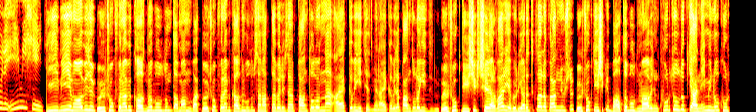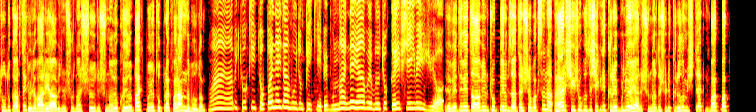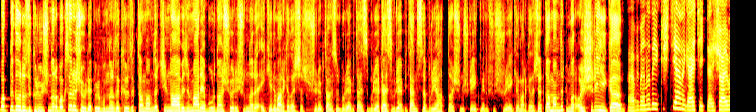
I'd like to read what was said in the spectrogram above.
öyle iyi misin? İyiyim iyiyim abicim. Böyle çok fena bir kazma buldum tamam mı? Bak böyle çok fena bir kazma buldum. Sana hatta böyle bir tane pantolonla ayakkabı getirdim. Yani ayakkabıyla pantolon getirdim. Böyle çok değişik şeyler var ya böyle yaratıklarla falan dövüştüm. Böyle çok değişik bir balta buldum abicim. Kurtulduk yani emin ol kurtulduk artık. Böyle var ya abicim şuradan şöyle şunları da koyalım. Bak böyle toprak falan da buldum. Vay abi çok iyi toprağı nereden buldun peki? Ve bunlar ne ya böyle, böyle çok garip şeye benziyor. Evet evet abim çok garip zaten şuna baksana. Her şeyi çok hızlı şekilde kırabiliyor yani. Şunları da şöyle kıralım işte. Bak bak bak ne kadar hızlı kırıyor. Şunlara baksana şöyle. Böyle bunları da kırdık tamamdır. Şimdi abicim var ya buradan şöyle şunları ekelim arkadaşlar. Şöyle bir tanesini buraya bir tanesi buraya bir tanesi buraya bir tanesi de buraya. Hatta şunu şuraya ekmeyelim şunu şuraya ekelim arkadaşlar. Tamamdır. Bunlar aşırı iyi kan. Abi bana da yakıştı yani gerçekten. Şahibe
